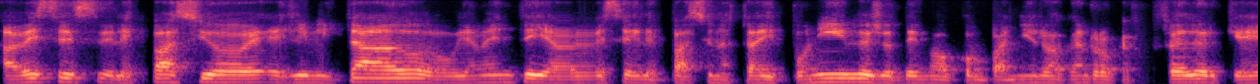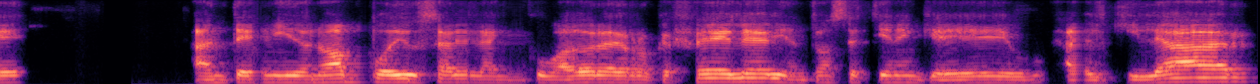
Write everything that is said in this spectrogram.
a veces el espacio es limitado, obviamente, y a veces el espacio no está disponible. Yo tengo compañeros acá en Rockefeller que han tenido, no han podido usar la incubadora de Rockefeller y entonces tienen que alquilar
